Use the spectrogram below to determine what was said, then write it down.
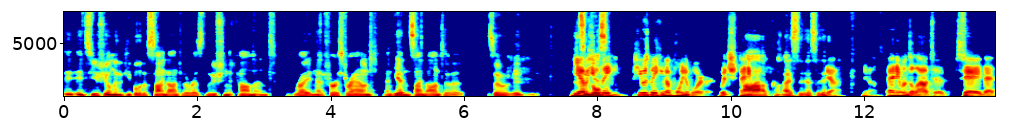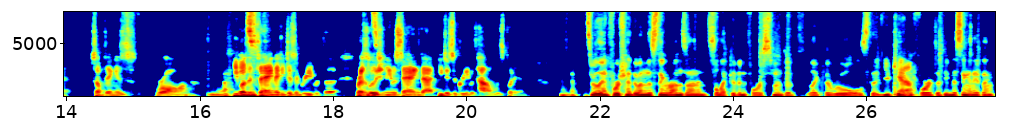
it- it's usually only the people that have signed on to the resolution that comment, right, in that first round, and he hadn't signed on to it. So it. it Yeah, but he was also- making, he was making a point of order, which anyone, Ah, I see, I see. Yeah. yeah, anyone's allowed to say that something is wrong. Yeah, He wasn't saying that he disagreed with the resolution. He was saying that he disagreed with how it was put in. Yeah, It's really unfortunate that when this thing runs on selective enforcement of like the rules, that you can't Yeah. afford to be missing anything.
